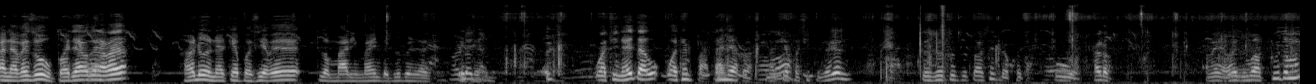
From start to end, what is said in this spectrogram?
અને હવે જો ઊભા રહ્યા વગર હવે હડો ને કે પછી હવે પેલો મારી માઇન્ડ ડબલું બની જાય. ઓથી નહીં જાવ ઓથી પાછા નીકળો. આપણે કે પછી તું ને તો જોતો જોતો હશે લખો ઓ હડો. હવે હવે હું આપું તમને.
